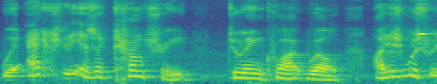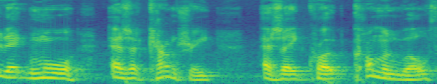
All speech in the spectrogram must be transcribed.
we're actually as a country doing quite well. I just wish we'd act more as a country as a quote commonwealth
